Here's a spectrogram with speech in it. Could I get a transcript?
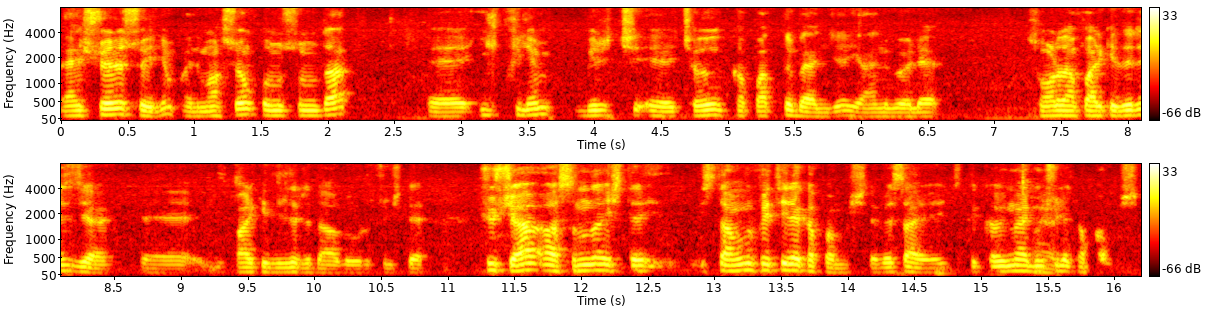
ben şöyle söyleyeyim animasyon konusunda e, ilk film bir e, çağı kapattı bence yani böyle sonradan fark ederiz ya e, fark edilir daha doğrusu işte şu çağ aslında işte İstanbul'un fethiyle kapanmış işte vesaire işte kavimler göçüyle evet. kapanmış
